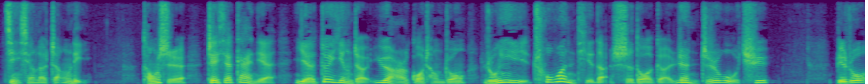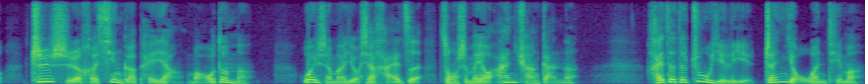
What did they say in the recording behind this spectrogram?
进行了整理，同时这些概念也对应着育儿过程中容易出问题的十多个认知误区。比如，知识和性格培养矛盾吗？为什么有些孩子总是没有安全感呢？孩子的注意力真有问题吗？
